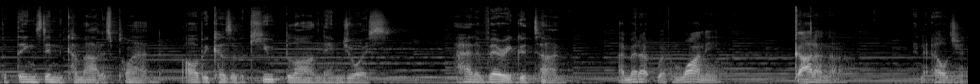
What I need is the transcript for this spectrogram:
but things didn't come out as planned, all because of a cute blonde named Joyce. I had a very good time. I met up with Wahnee, Garana, and Elgin.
